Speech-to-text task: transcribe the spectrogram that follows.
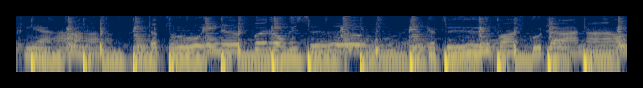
በደሉ ምክንያት ጠፍቶ የነበረውን ሰው ከጥፋት ጎዳናው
